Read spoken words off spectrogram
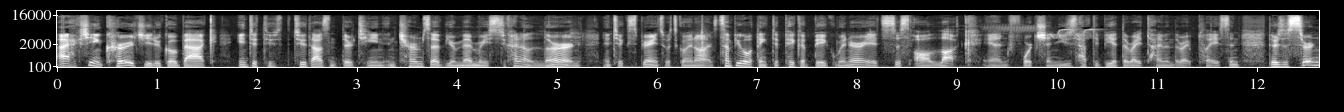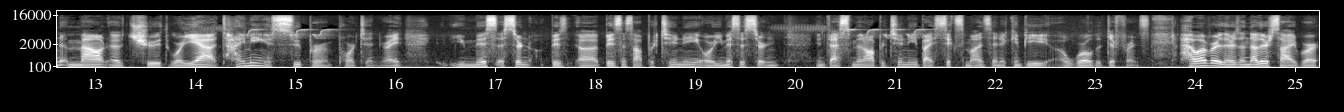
I actually encourage you to go back into 2013 in terms of your memories to kind of learn and to experience what's going on. Some people think to pick a big winner, it's just all luck and fortune. You just have to be at the right time in the right place. And there's a certain amount of truth where, yeah, timing is super important, right? You miss a certain uh, business opportunity or you miss a certain investment opportunity by six months and it can be a world of difference. However, there's another side where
